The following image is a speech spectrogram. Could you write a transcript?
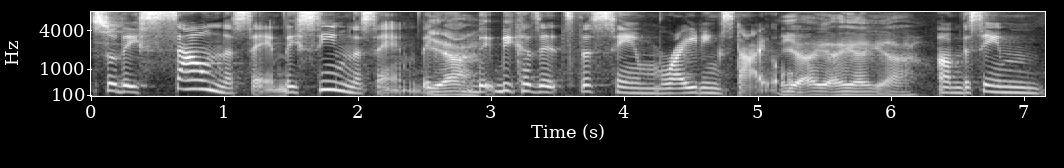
So they sound the same. They seem the same. They, Yeah. they- because it's the same writing style. yeah, yeah, yeah, yeah. Um, the same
